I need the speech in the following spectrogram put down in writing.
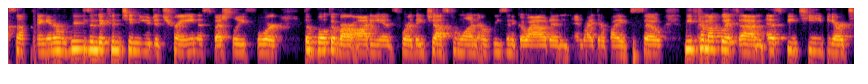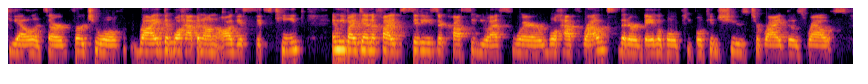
something and a reason to continue to train, especially for the bulk of our audience where they just want a reason to go out and, and ride their bikes. So we've come up with um, SBT VRTL. It's our virtual ride that will happen on August 16th. And we've identified cities across the US where we'll have routes that are available. People can choose to ride those routes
